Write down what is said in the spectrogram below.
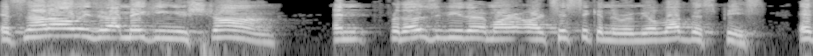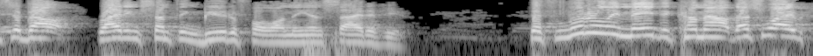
It's not always about making you strong. And for those of you that are more artistic in the room, you'll love this piece. It's about writing something beautiful on the inside of you. That's literally made to come out. That's why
